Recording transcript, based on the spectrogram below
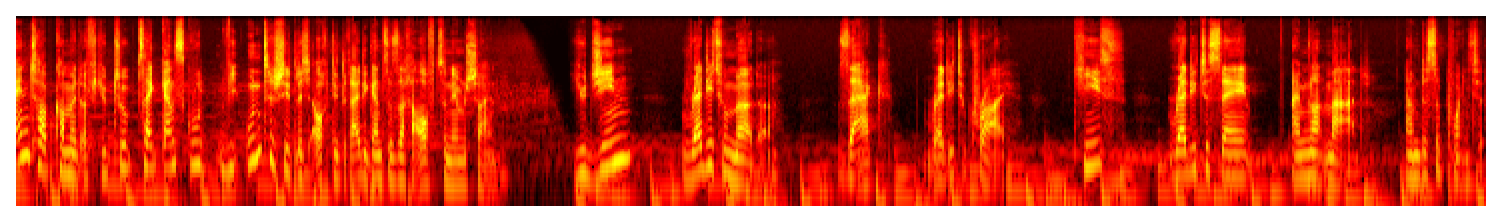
Ein Top-Comment auf YouTube zeigt ganz gut, wie unterschiedlich auch die drei die ganze Sache aufzunehmen scheinen. Eugene, ready to murder. Zach, ready to cry. Keith, ready to say, I'm not mad, I'm disappointed.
